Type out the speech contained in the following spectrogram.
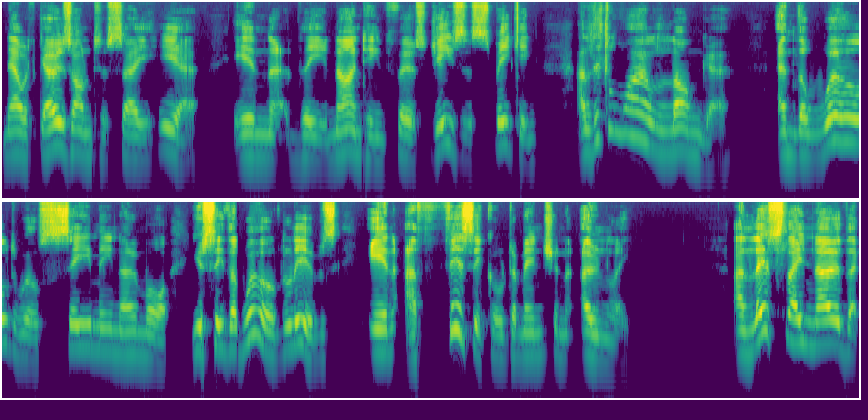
Now it goes on to say here in the 19th verse, Jesus speaking, a little while longer and the world will see me no more. You see, the world lives in a physical dimension only. Unless they know the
